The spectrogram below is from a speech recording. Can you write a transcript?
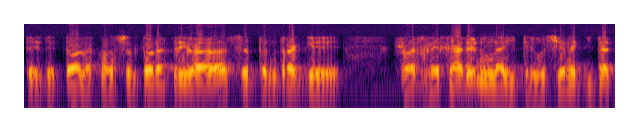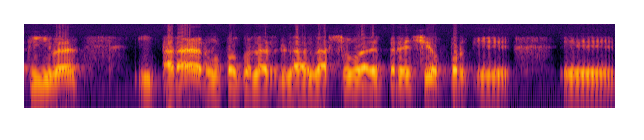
de, todas las consultoras privadas se tendrá que reflejar en una distribución equitativa y parar un poco la, la, la suba de precios porque eh,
